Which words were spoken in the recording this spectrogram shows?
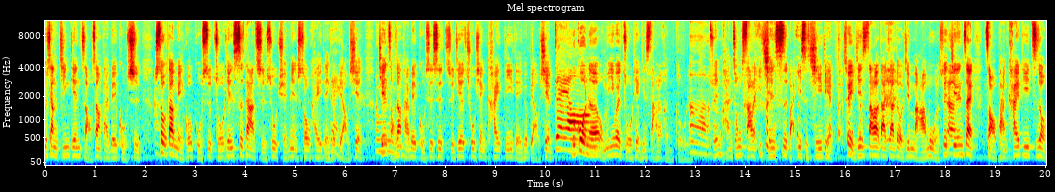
就像今天早上台北股市受到美国股市昨天四大指数全面收黑的一个表现，今天早上台北股市是直接出现开低的一个表现。对哦。不过呢，我们因为昨天已经杀了很多了，嗯。昨天盘中杀了一千四百一十七点，所以已经杀到大家都已经麻木了。所以今天在早盘开低之后，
